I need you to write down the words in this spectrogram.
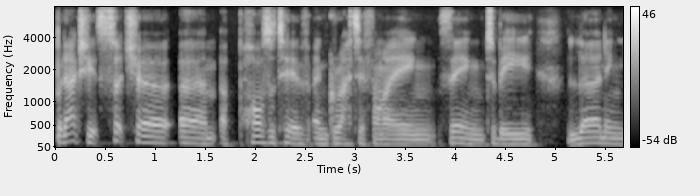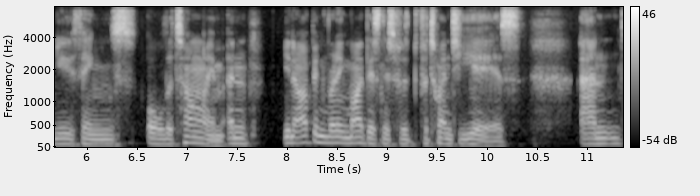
But actually, it's such a um, a positive and gratifying thing to be learning new things all the time. And you know, I've been running my business for for twenty years, and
